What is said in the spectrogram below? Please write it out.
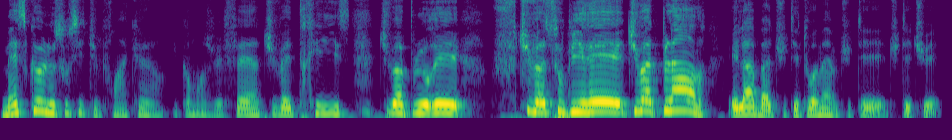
Mais est-ce que le souci, tu le prends à cœur? Et comment je vais faire? Tu vas être triste, tu vas pleurer, tu vas soupirer, tu vas te plaindre. Et là, bah, tu t'es toi-même, tu t'es, tu t'es tué.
